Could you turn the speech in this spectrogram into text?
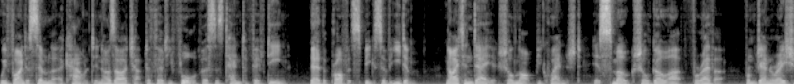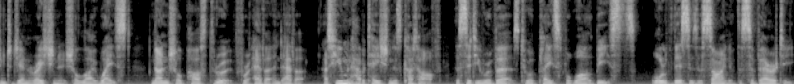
We find a similar account in Isaiah chapter 34, verses 10 to 15. There the prophet speaks of Edom. Night and day it shall not be quenched, its smoke shall go up forever. From generation to generation it shall lie waste, none shall pass through it for ever and ever. As human habitation is cut off, the city reverts to a place for wild beasts. All of this is a sign of the severity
